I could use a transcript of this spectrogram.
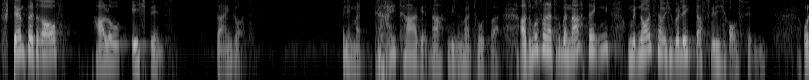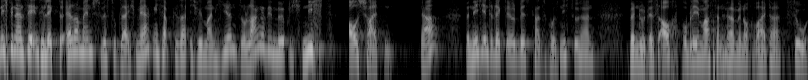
Stempel drauf, hallo, ich bin's, dein Gott. Wenn jemand drei Tage nachgewiesen mein Tod war. Also muss man darüber nachdenken und mit 19 habe ich überlegt, das will ich rausfinden. Und ich bin ein sehr intellektueller Mensch, wirst du gleich merken. Ich habe gesagt, ich will mein Hirn so lange wie möglich nicht ausschalten. Ja? Wenn du nicht intellektuell bist, kannst du kurz nicht zuhören. Wenn du das auch Problem hast, dann hör mir noch weiter zu.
